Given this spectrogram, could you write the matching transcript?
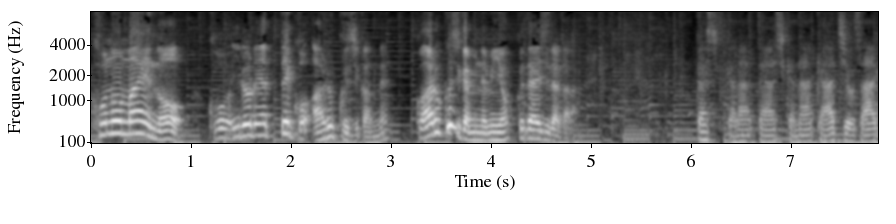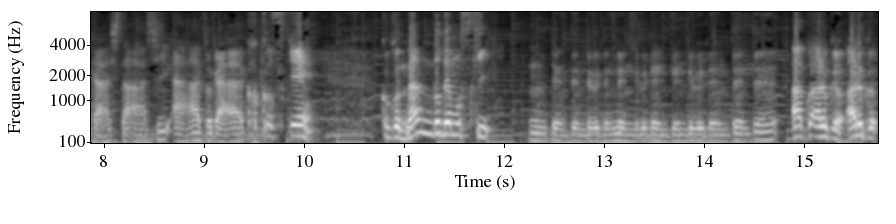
この前の、こう、いろいろやって、こう歩く時間ね。こう歩く時間みんな見よ。これ大事だから。確かな、確かな、価値を探した足跡が、ここ好きここ何度でも好き。うん。てんてんてんてんてんてんてんてんてんてんてんてんあこれ歩くよ。歩く。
